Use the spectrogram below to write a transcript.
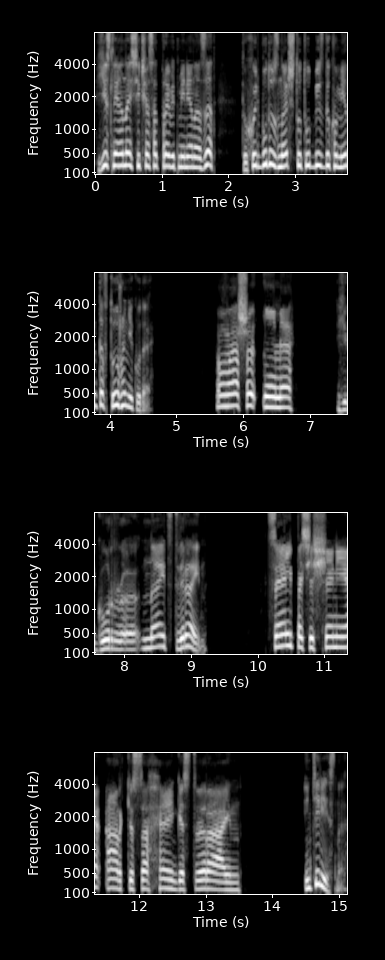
«Если она сейчас отправит меня назад, то хоть буду знать, что тут без документов тоже никуда». «Ваше имя?» «Егор э, Найтс Тверайн». «Цель посещения Аркиса Хейгес Тверайн». «Интересно,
